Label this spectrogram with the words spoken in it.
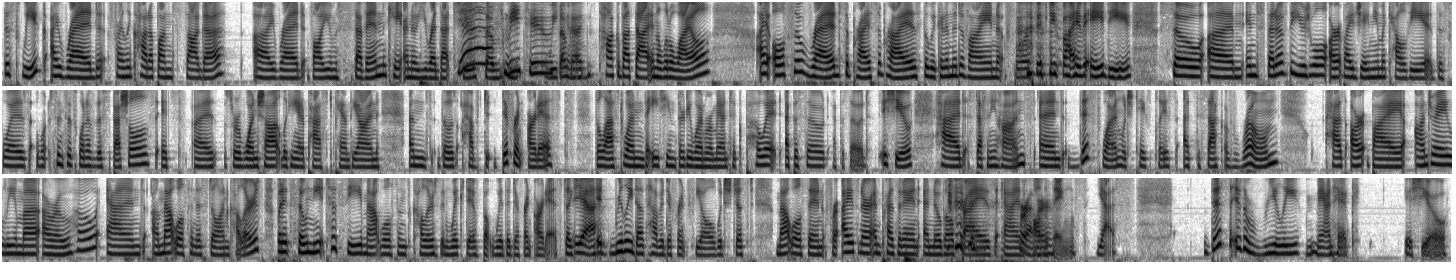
This week, I read, finally caught up on Saga. I read volume seven. Kate, I know you read that too. Yes, me too. We So can good. talk about that in a little while. I also read, surprise, surprise, The Wicked and the Divine for 55 AD. So um, instead of the usual art by Jamie McKelvie, this was, since it's one of the specials, it's uh, sort of one shot looking at a past pantheon, and those have d- different artists. The last one, the 1831 Romantic Poet episode, episode, issue, had Stephanie Hans, and this one, which takes place at the Sack of Rome, has art by Andre Lima Araujo and uh, Matt Wilson is still on colors, but it's so neat to see Matt Wilson's colors in WicDiv, but with a different artist. Like, Yeah. it really does have a different feel, which just Matt Wilson for Eisner and President and Nobel Prize and all the things. Yes. This is a really manic issue.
